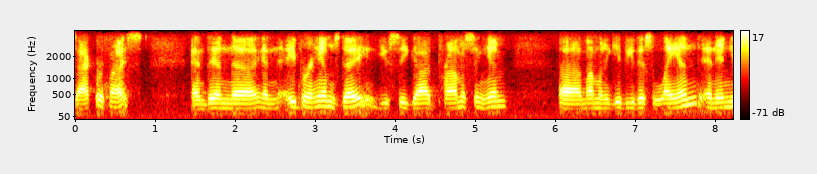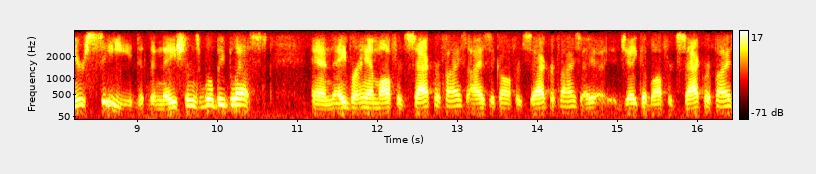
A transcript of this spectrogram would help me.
sacrifice. And then uh, in Abraham's day, you see God promising him, um, I'm going to give you this land, and in your seed the nations will be blessed. And Abraham offered sacrifice, Isaac offered sacrifice, Jacob offered sacrifice.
